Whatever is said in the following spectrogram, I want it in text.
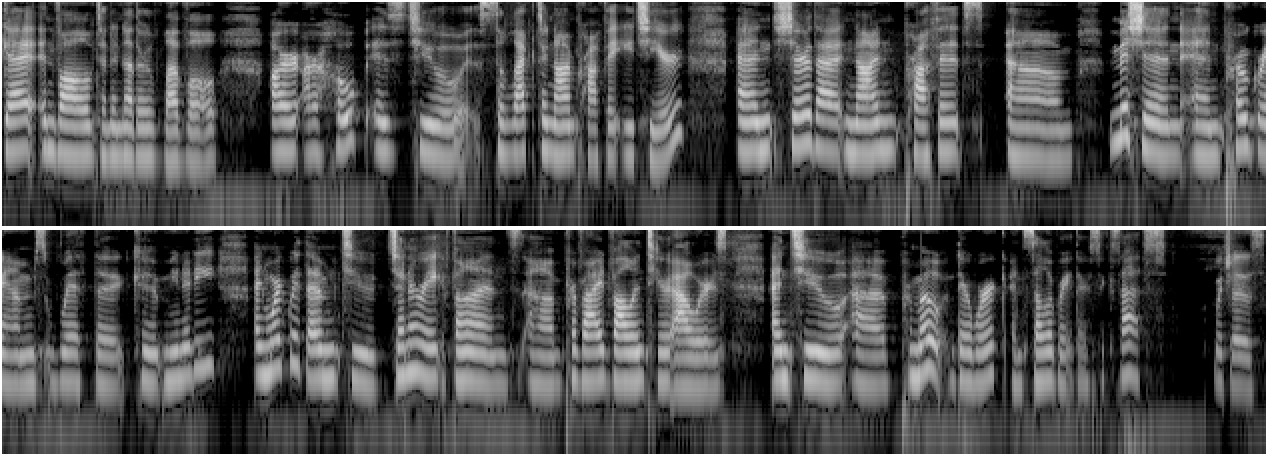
get involved at another level. Our, our hope is to select a nonprofit each year and share that nonprofit's um, mission and programs with the community and work with them to generate funds, um, provide volunteer hours, and to uh, promote their work and celebrate their success. Which is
